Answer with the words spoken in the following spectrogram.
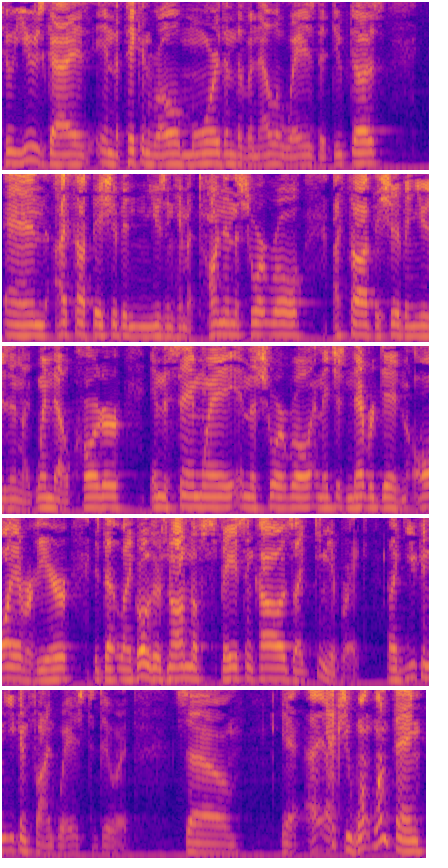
to use guys in the pick and roll more than the vanilla ways that Duke does and I thought they should have been using him a ton in the short roll. I thought they should have been using like Wendell Carter in the same way in the short roll, and they just never did. And all I ever hear is that like, oh, there's not enough space in college. Like, give me a break. Like, you can you can find ways to do it. So, yeah, I, actually, one one thing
